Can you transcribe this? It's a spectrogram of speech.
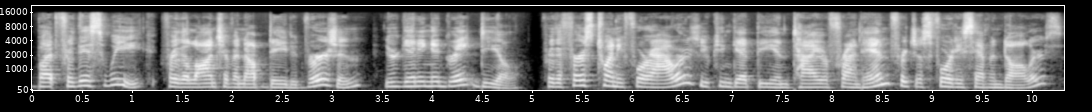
But for this week, for the launch of an updated version, you're getting a great deal. For the first 24 hours, you can get the entire front end for just $47.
